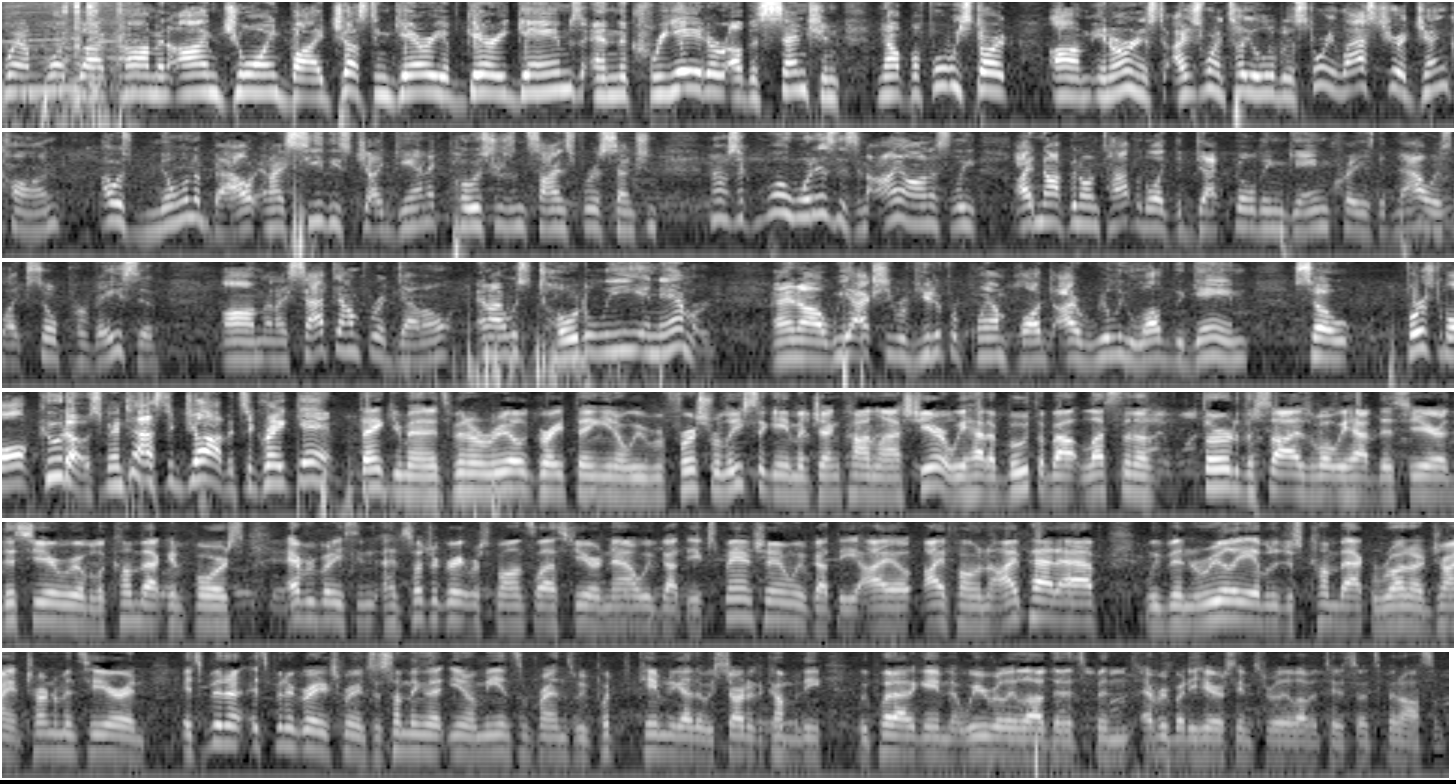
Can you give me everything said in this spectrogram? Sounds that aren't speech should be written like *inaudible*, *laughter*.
PlayUnplugged.com, and I'm joined by Justin Gary of Gary Games and the creator of Ascension. Now, before we start um, in earnest, I just want to tell you a little bit of story. Last year at Gen Con, I was milling about and I see these gigantic posters and signs for Ascension, and I was like, "Whoa, what is this?" And I honestly, I'd not been on top of the, like the deck building game craze that now is like so pervasive. Um, and I sat down for a demo, and I was totally enamored. And uh, we actually reviewed it for Play Unplugged. I really love the game. So first of all, kudos, fantastic job. It's a great game. Thank you, man. It's been a real great thing. You know, we first released the game at Gen Con last year. We had a booth about less than a third of the size of what we have this year. This year, we were able to come back in force. Everybody seemed, had such a great response last year. Now we've got the expansion, we've got the iPhone, iPad app. We've been really able to just come back, run our giant tournaments here, and it's been a it's been a great experience. It's something that you know me and some friends we put came together. We started a company. We put out a game that we really loved, and it's been everybody here seems to really love it too. So it's been awesome.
